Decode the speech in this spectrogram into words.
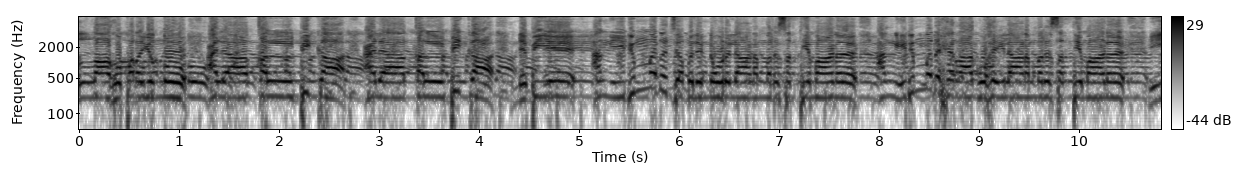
അള്ളാഹു പറയുന്നു അലാ ഖൽബിക അലാ ഖൽബിക. നബിയെ അങ്ങ് ഇരുന്നത് ജബലിനൂറിലാണെന്നത് സത്യമാണ്. അങ്ങ് ഇരുമത് ഹെറാ ഗുഹയിലാണെന്നത് സത്യമാണ്. ഈ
